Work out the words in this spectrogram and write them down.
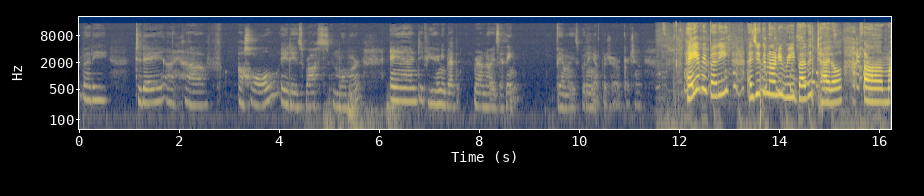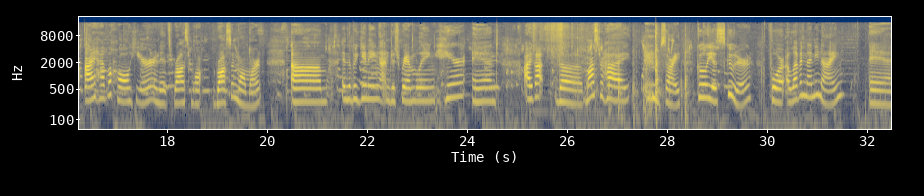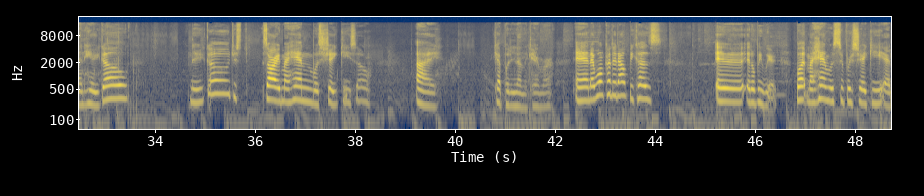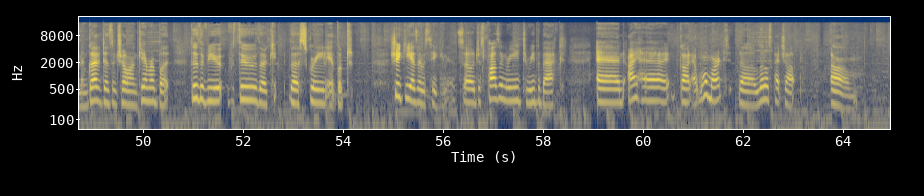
everybody. Today I have a haul. It is Ross and Walmart. And if you hear any background noise, I think family's putting up a shower curtain. Hey everybody! As you can already read by the title, um, I have a haul here and it's Ross, Wa Ross and Walmart. Um, in the beginning, I'm just rambling here and I got the Monster High, sorry, Ghoulia scooter for $11.99. And here you go. There you go. Just, sorry, my hand was shaky, so I kept putting on the camera. And I won't cut it out because it, it'll be weird. But my hand was super shaky, and I'm glad it doesn't show on camera. But through the view, through the the screen, it looked shaky as I was taking it. So just pause and read to read the back. And I had got at Walmart the Littlest Pet Shop um,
